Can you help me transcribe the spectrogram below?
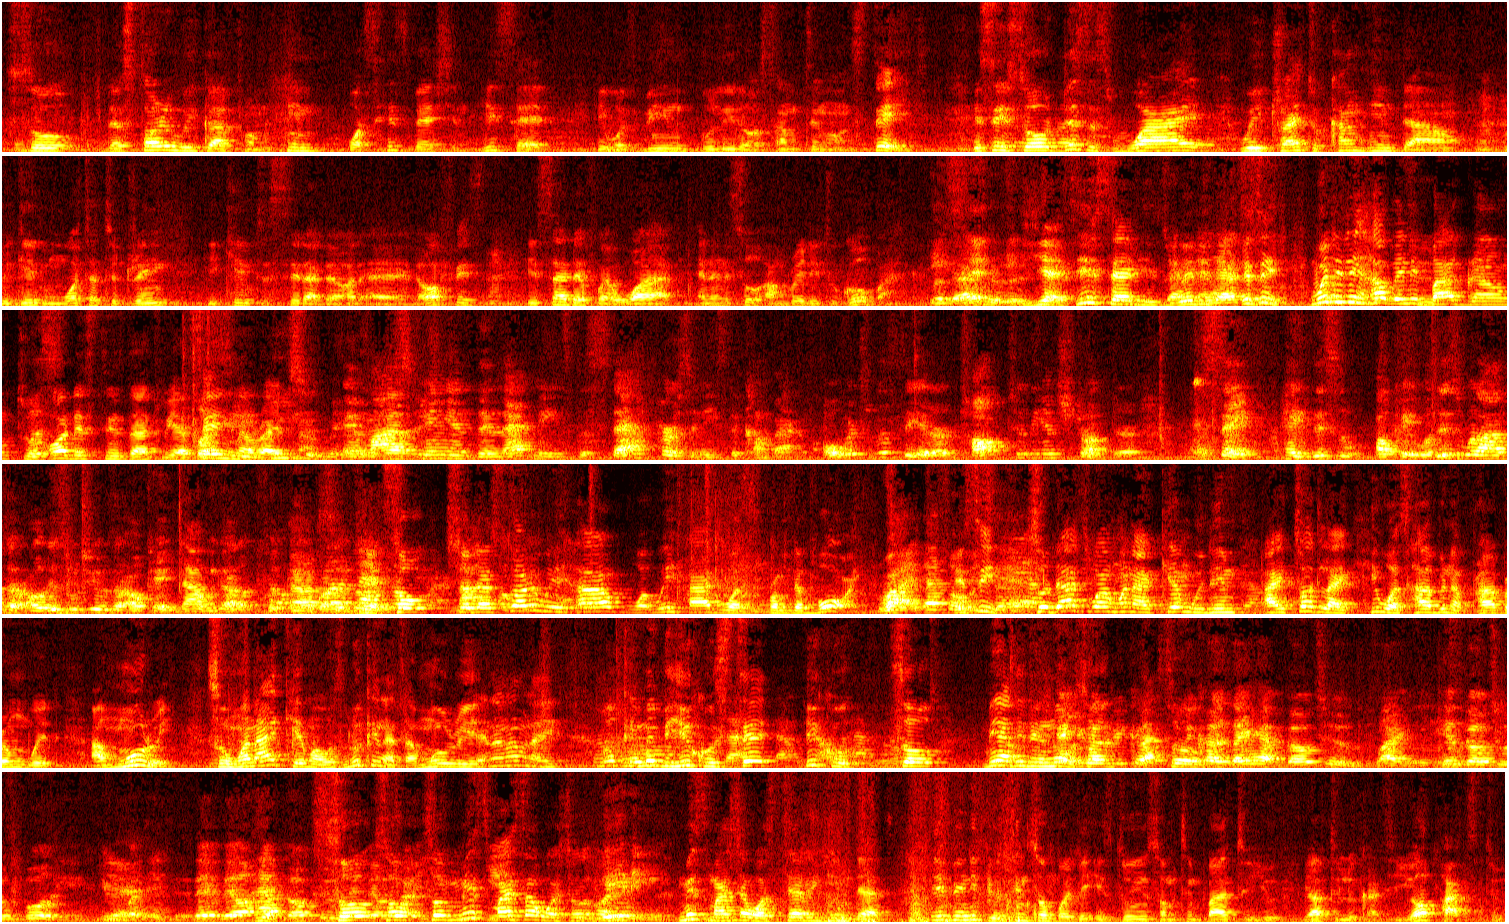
So the story we got from him was his version. He said he was being bullied or something on stage. You see, so this is why we tried to calm him down. We gave him water to drink. He came to sit at the, uh, the office. He sat there for a while, and then he said, I'm ready to go back. He Yes, he said he's That- ready. and You see, we didn't have any background to all these things that we are saying see, now right now. in my opinion, then that means the staff person needs to come back over to the theater, talk to the instructor, and say, hey, this is, okay, well, this is what I observed. Oh, this is what you observed. Okay, now we got to put things right. Yes, so, so the story we have, what we had was mm. from the boy. Right, that's what You see, said. so that's why when I came with him, I thought like he was having a problem with Amuri. So when I came, I was looking at Amuri and then I'm like, okay, maybe he could stay, he could. So me, I didn't know. Because, So, because, so, because they have go to. Like, his go to is bullying. You, Yeah. but it- they, they'll have yeah. go to. so, so, so Miss Marsha was. Miss Marsha was telling him that even if you think somebody is doing something bad to you, you have to look at your part too.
